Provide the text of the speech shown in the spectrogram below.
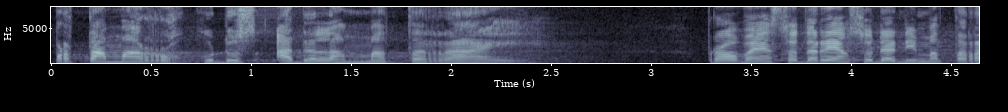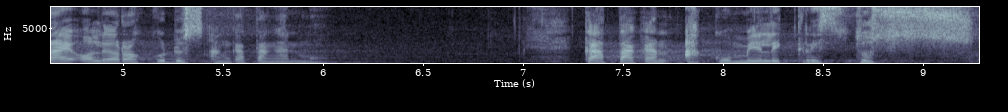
Pertama Roh Kudus adalah materai. Berapa banyak saudara yang sudah dimeterai oleh Roh Kudus angkat tanganmu. Katakan aku milik Kristus.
